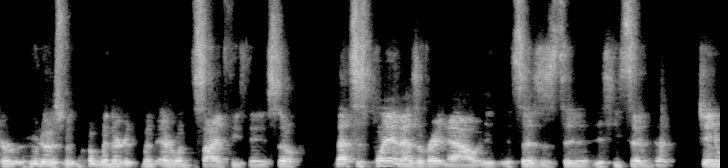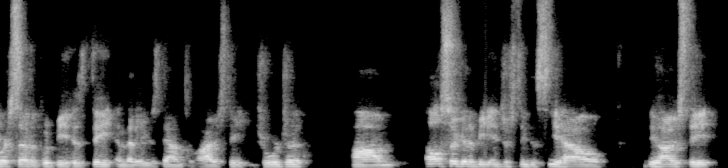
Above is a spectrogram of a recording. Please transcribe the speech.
or who knows when, when they're, when everyone decides these days. So that's his plan as of right now. It, it says is to is he said that January seventh would be his date, and that he was down to Ohio State and Georgia. Um, also, going to be interesting to see how the Ohio State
